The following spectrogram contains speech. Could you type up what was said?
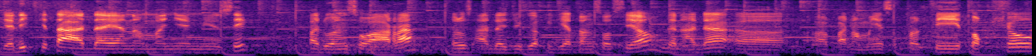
Jadi kita ada yang namanya musik, paduan suara, terus ada juga kegiatan sosial dan ada eh, apa namanya seperti talk show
